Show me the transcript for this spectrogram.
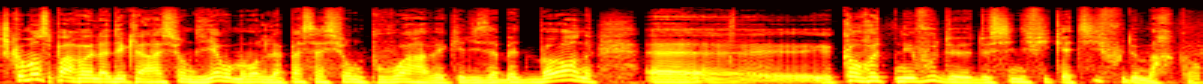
Je commence par la déclaration d'hier au moment de la passation de pouvoir avec Elisabeth Borne. Qu'en retenez-vous de, de significatif ou de marquant?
